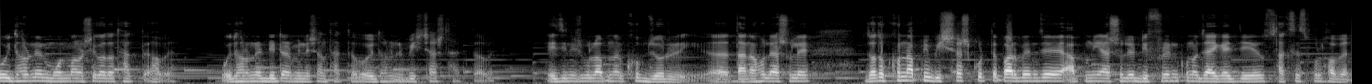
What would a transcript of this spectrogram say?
ওই ধরনের মন মানসিকতা থাকতে হবে। ওই ধরনের ডিটারমিনেশন থাকতে হবে, ওই ধরনের বিশ্বাস থাকতে হবে। এই জিনিসগুলো আপনার খুব জরুরি। তা না হলে আসলে যতক্ষণ আপনি বিশ্বাস করতে পারবেন যে আপনি আসলে ডিফারেন্ট কোনো জায়গায় যেয়ে সাকসেসফুল হবেন,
